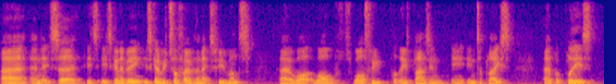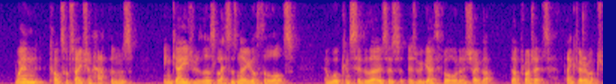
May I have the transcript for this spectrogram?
uh, and it's, uh, it's, it's going to be it's going to be tough over the next few months uh, while, whilst we put these plans in, in into place. Uh, but please, when consultation happens, engage with us. Let us know your thoughts, and we'll consider those as, as we go forward and shape that, that project. Thank you very much.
